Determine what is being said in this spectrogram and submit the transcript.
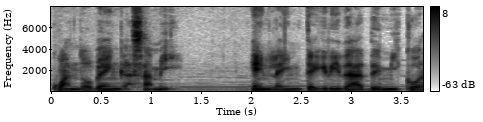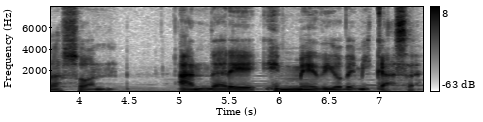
cuando vengas a mí. En la integridad de mi corazón, andaré en medio de mi casa.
